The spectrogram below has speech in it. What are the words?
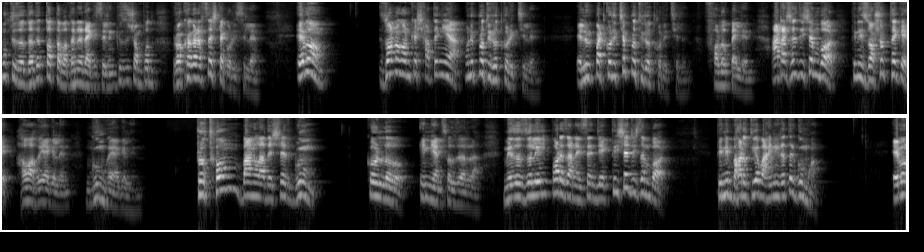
মুক্তিযোদ্ধাদের তত্ত্বাবধানে রেখেছিলেন, কিছু সম্পদ রক্ষা করার চেষ্টা করেছিলেন। এবং জনগণকে সাথে নিয়ে উনি প্রতিরোধ করেছিলেন। এ লুটপাট করিচ্ছে প্রতিরোধ করেছিলেন ফলো পেলেন আঠাশে ডিসেম্বর তিনি যশোর থেকে হাওয়া হয়ে গেলেন, গুম হয়ে গেলেন। প্রথম বাংলাদেশের গুম করল ইন্ডিয়ান সোলজাররা মেজর জলিল পরে জানাইছেন যে একত্রিশে ডিসেম্বর তিনি ভারতীয় বাহিনীর হাতে গুম হন এবং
